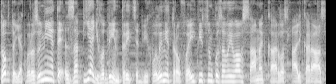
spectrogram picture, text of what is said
Тобто, як ви розумієте, за 5 годин 32 хвилини трофей в підсумку завоював саме Карлос Алькарас,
